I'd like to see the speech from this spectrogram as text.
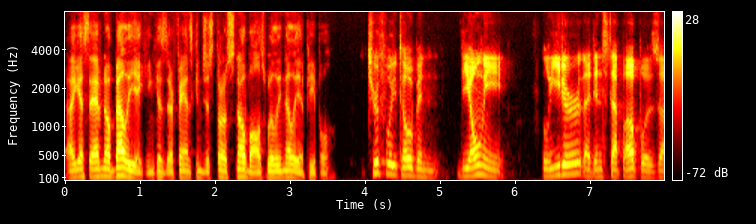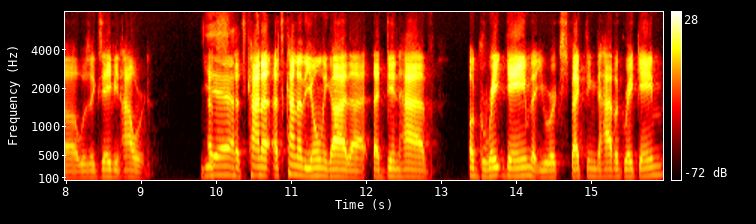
I guess they have no belly aching because their fans can just throw snowballs willy nilly at people. Truthfully, Tobin, the only leader that didn't step up was uh, was Xavier Howard. That's, yeah, that's kind of that's kind of the only guy that that didn't have a great game that you were expecting to have a great game.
